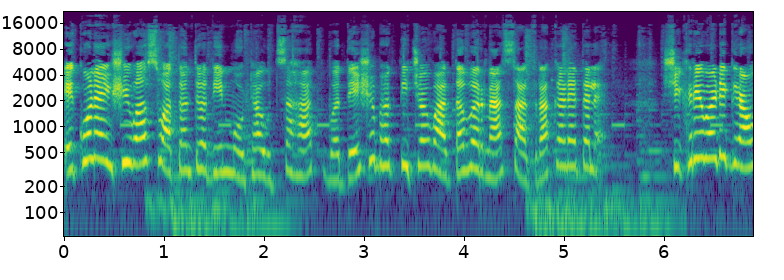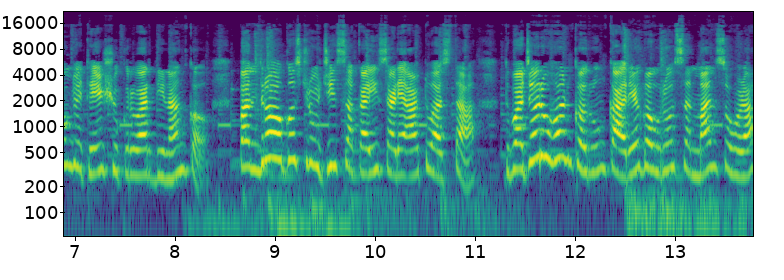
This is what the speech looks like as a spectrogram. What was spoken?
एकोणऐंशी वा स्वातंत्र्य दिन मोठ्या उत्साहात व देशभक्तीच्या वातावरणात साजरा करण्यात आलाय. शिखरेवाडी ग्राउंड येथे शुक्रवार दिनांक पंधरा ऑगस्ट रोजी सकाळी साडेआठ वाजता ध्वजारोहण करून कार्यगौरव सन्मान सोहळा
